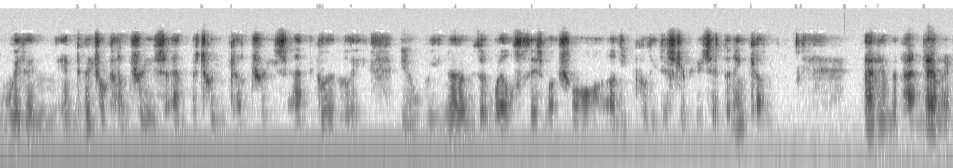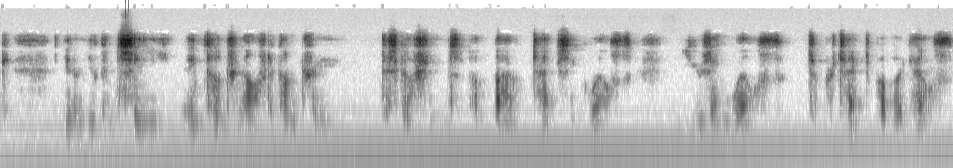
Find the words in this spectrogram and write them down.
within individual countries and between countries and globally. You know, we know that wealth is much more unequally distributed than income, and in the pandemic, you know, you can see in country after country discussions about taxing wealth, using wealth to protect public health.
